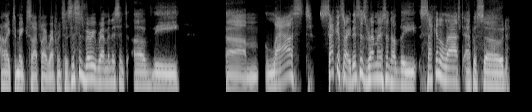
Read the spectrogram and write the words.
I like to make sci-fi references. This is very reminiscent of the um, last second. Sorry, this is reminiscent of the second to last episode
